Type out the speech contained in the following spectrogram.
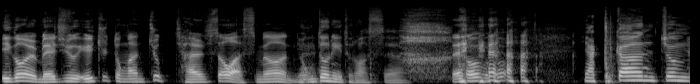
이걸 매주 일주일 동안 쭉 잘 써왔으면 네. 용돈이 들어왔어요. 어, 뭐 약간 좀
